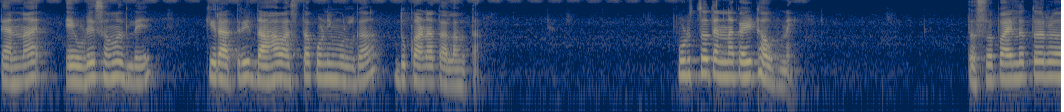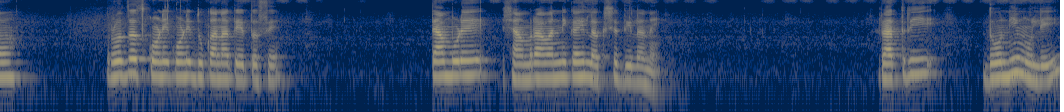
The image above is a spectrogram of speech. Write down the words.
त्यांना एवढे समजले की रात्री दहा वाजता कोणी मुलगा दुकानात आला होता. पुढचं त्यांना काही ठाऊक नाही. तसं पाहिलं तर रोजच कोणी कोणी दुकानात येत असे. त्यामुळे शामरावांनी काही लक्ष दिलं नाही. रात्री दोन्ही मुली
